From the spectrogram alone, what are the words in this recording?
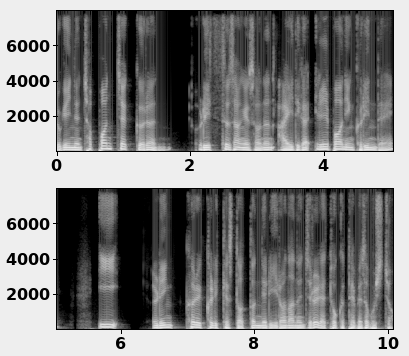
여기 있는 첫 번째 글은 리스트상에서는 id가 1번인 글인데 이 링크를 때 어떤 일이 일어나는지를 네트워크 탭에서 보시죠.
